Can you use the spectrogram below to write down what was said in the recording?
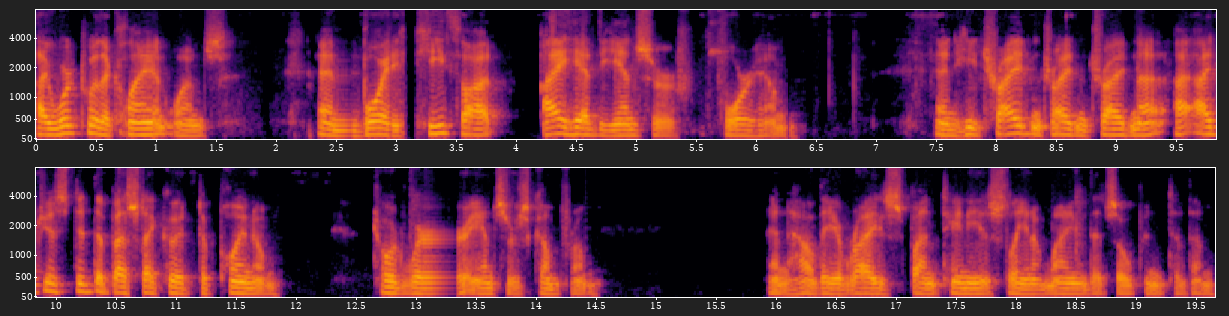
I worked with a client once, and boy, he thought I had the answer for him. And he tried and tried and tried, and I, I just did the best I could to point him toward where answers come from and how they arise spontaneously in a mind that's open to them.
